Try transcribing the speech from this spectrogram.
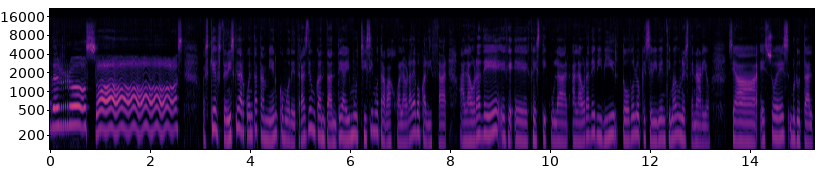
de rosas. Es que os tenéis que dar cuenta también como detrás de un cantante hay muchísimo trabajo a la hora de vocalizar, a la hora de eh, eh, gesticular, a la hora de vivir todo lo que se vive encima de un escenario. O sea, eso es brutal.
